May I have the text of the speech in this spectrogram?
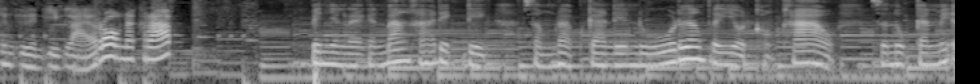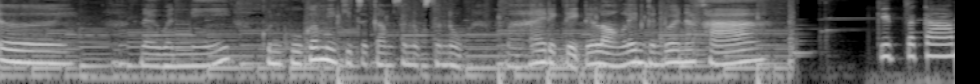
อื่นๆ อีกหลายโรคนะครับ เป็นอย่างไรกันบ้างคะเด็กๆสำหรับการเรียนรู้เรื่องประโยชน์ของข้าว สนุกกันไหมเอ่ยในวันนี้คุณครูก็มีกิจกรรมสนุกๆ มาให้เด็กๆ ได้ลองเล่นกันด้วยนะคะ กิจกรรม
